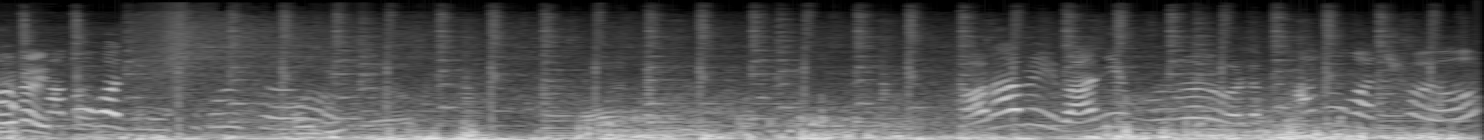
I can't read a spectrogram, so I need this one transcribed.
배가 있다. 파도가 지금 치고 있어요. 바람이 많이 불면 원래 파도가 쳐요.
